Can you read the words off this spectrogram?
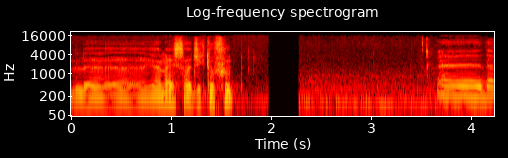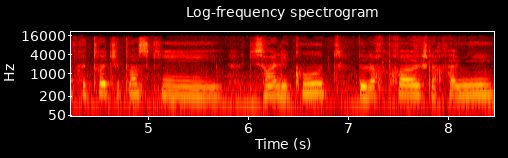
Il y en a, ils sont addicts au foot. Euh, D'après toi, tu penses qu'ils sont à l'écoute de leurs proches, leur famille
